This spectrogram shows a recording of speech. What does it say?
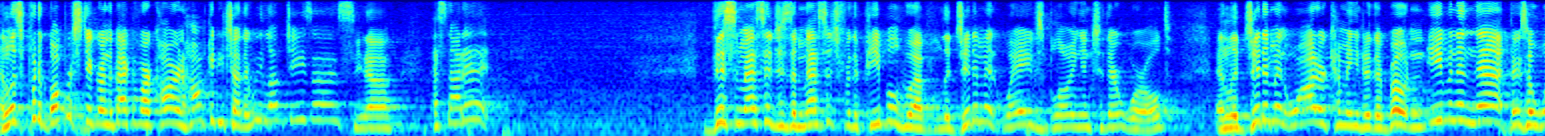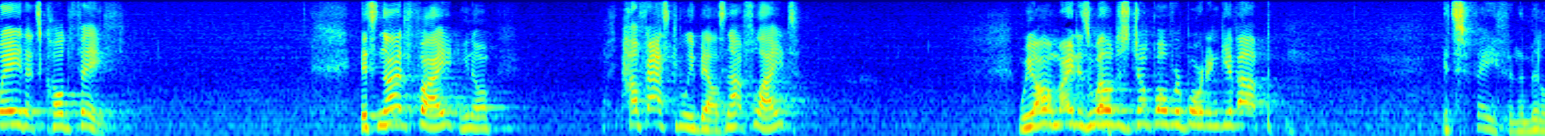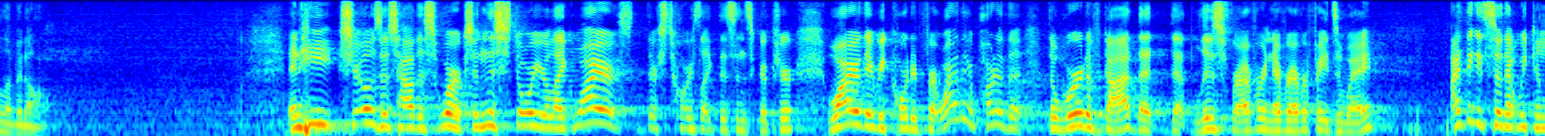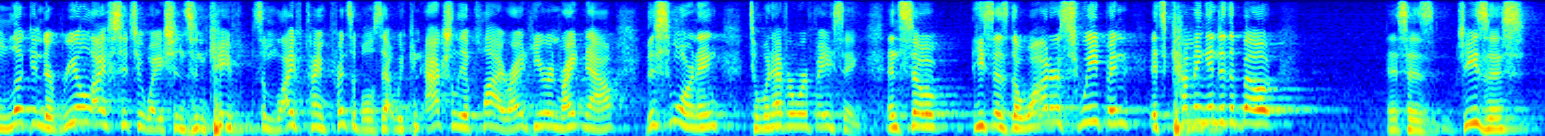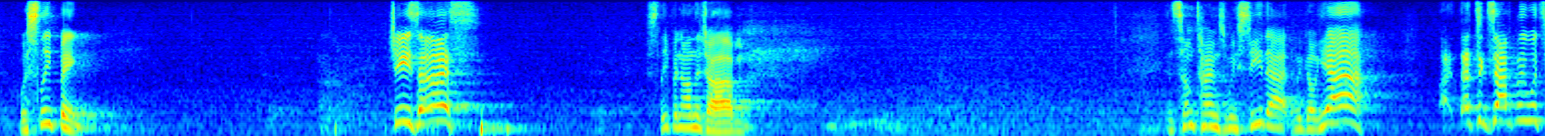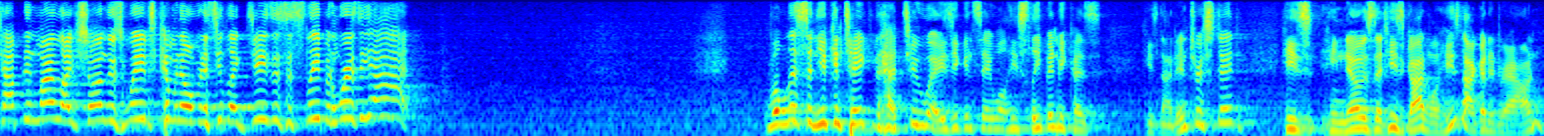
And let's put a bumper sticker on the back of our car and honk at each other. We love Jesus. You know, that's not it. This message is a message for the people who have legitimate waves blowing into their world and legitimate water coming into their boat. And even in that, there's a way that's called faith. It's not fight, you know, how fast can we bail? It's not flight. We all might as well just jump overboard and give up. It's faith in the middle of it all. And he shows us how this works. In this story, you're like, why are there stories like this in Scripture? Why are they recorded for? Why are they a part of the, the Word of God that, that lives forever and never ever fades away? I think it's so that we can look into real life situations and give some lifetime principles that we can actually apply right here and right now, this morning, to whatever we're facing. And so he says, The water's sweeping, it's coming into the boat. And it says, Jesus was sleeping. Jesus! Sleeping on the job. And sometimes we see that and we go, yeah, that's exactly what's happened in my life, Sean. There's waves coming over and it seems like Jesus is sleeping. Where's he at? Well, listen, you can take that two ways. You can say, well, he's sleeping because he's not interested. He's, he knows that he's God. Well, he's not going to drown.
